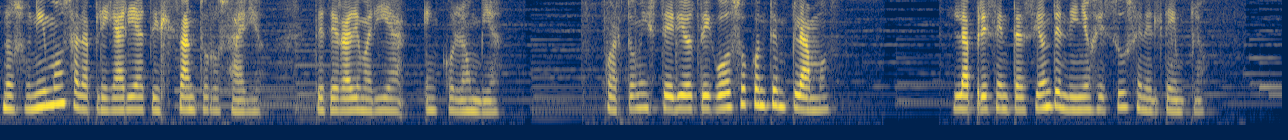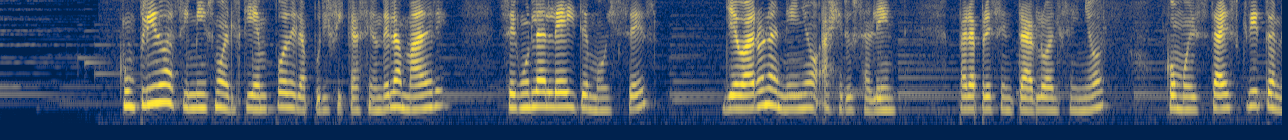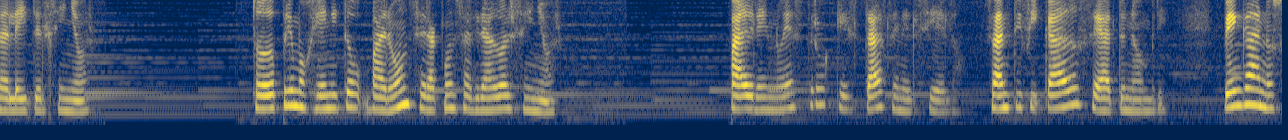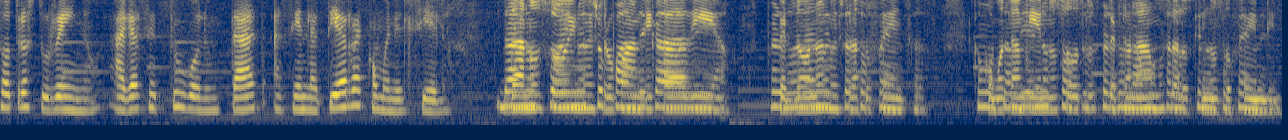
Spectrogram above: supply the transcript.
nos unimos a la plegaria del Santo Rosario desde Radio María en Colombia. Cuarto misterio de gozo contemplamos la presentación del niño Jesús en el templo. Cumplido asimismo el tiempo de la purificación de la madre, según la ley de Moisés, llevaron al niño a Jerusalén para presentarlo al Señor, como está escrito en la ley del Señor. Todo primogénito varón será consagrado al Señor. Padre nuestro que estás en el cielo, santificado sea tu nombre. Venga a nosotros tu reino, hágase tu voluntad, así en la tierra como en el cielo. Danos hoy nuestro pan de cada día, perdona nuestras ofensas, como también nosotros perdonamos a los que nos ofenden.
